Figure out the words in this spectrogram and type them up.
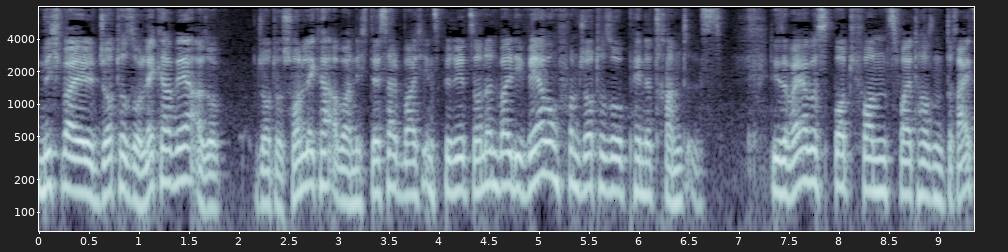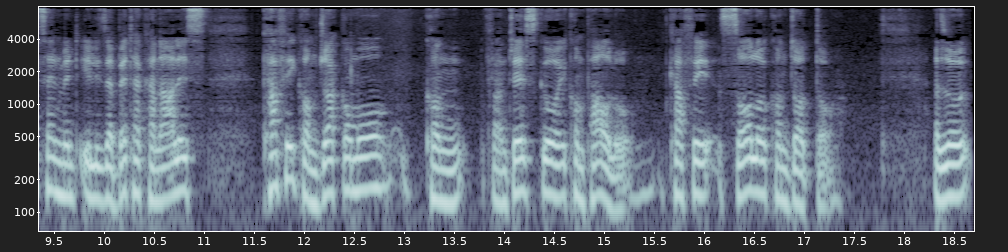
Nicht, weil Giotto so lecker wäre, also Giotto schon lecker, aber nicht deshalb war ich inspiriert, sondern weil die Werbung von Giotto so penetrant ist. Dieser Werbespot von 2013 mit Elisabetta Canalis Kaffee con Giacomo, con Francesco e con Paolo. Kaffee solo con Giotto. Also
